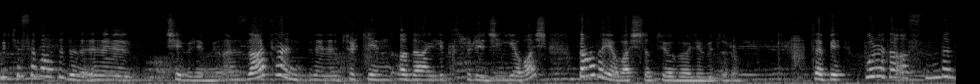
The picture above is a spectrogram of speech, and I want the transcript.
müktesebatı da e, çeviremiyorlar. Zaten e, Türkiye'nin adaylık süreci yavaş, daha da yavaşlatıyor böyle bir durum. Tabi burada aslında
